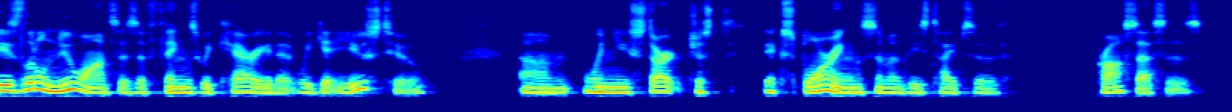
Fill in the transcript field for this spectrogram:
these little nuances of things we carry that we get used to, um, when you start just exploring some of these types of processes,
